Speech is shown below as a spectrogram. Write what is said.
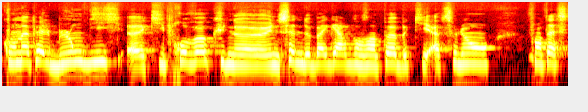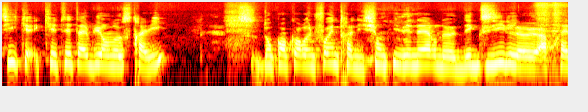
qu'on appelle Blondie euh, qui provoque une, une scène de bagarre dans un pub qui est absolument fantastique, qui est établi en Australie. Donc encore une fois, une tradition millénaire de- d'exil euh, après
